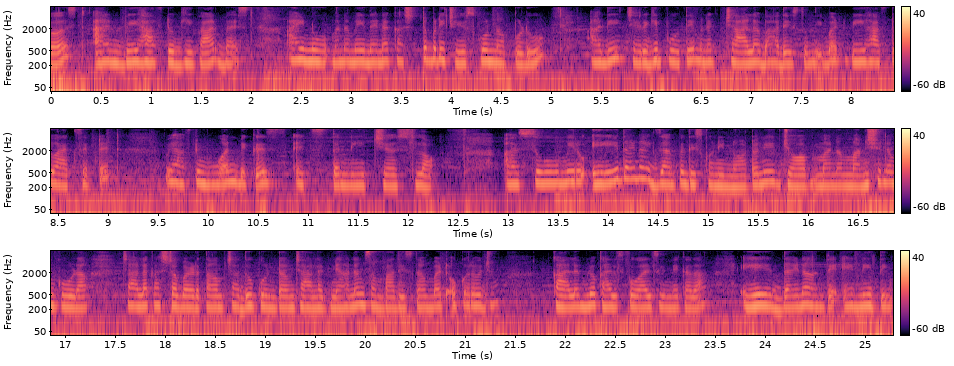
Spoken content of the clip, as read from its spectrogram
worst and we have to give our best I know మనం ఏదైనా కష్టపడి చేసుకున్నప్పుడు అది జరిగిపోతే మనకు చాలా బాధేస్తుంది. But we have to accept it we have to move on because it's the nature's law so మీరు ఏదైనా ఎగ్జాంపుల్ తీసుకోండి నాట్ ఓన్లీ జాబ్ మనం మనుషులం కూడా చాలా కష్టపడతాం చదువుకుంటాం చాలా జ్ఞానం సంపాదిస్తాం బట్ ఒకరోజు కాలంలో కలిసిపోవాల్సిందే కదా. ఏ ఎద్దైనా అంతే ఎనీథింగ్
